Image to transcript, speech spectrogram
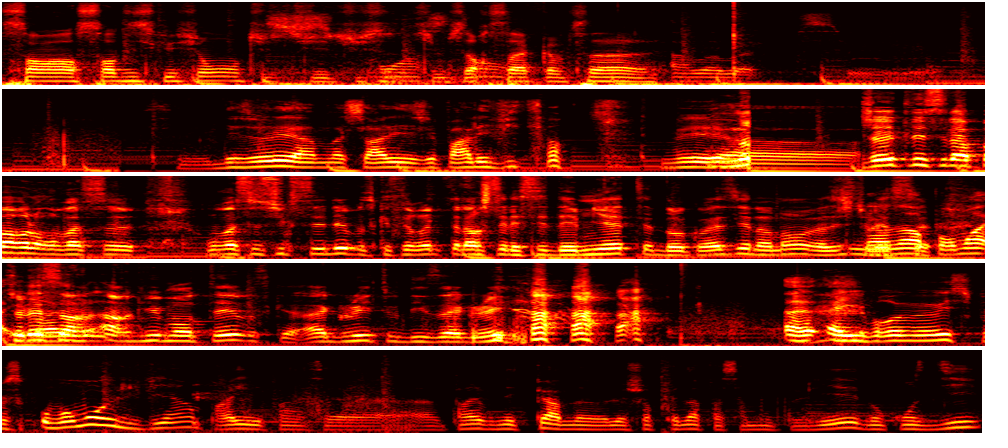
Sans, sans discussion, tu, me sors ça comme ça. Ah ouais, ouais. Désolé, hein, ma Charlie, j'ai parlé vite. Hein. Mais euh, J'allais te laisser la parole, on va se, on va se succéder parce que c'est vrai que tout à l'heure je t'ai laissé des miettes, donc vas-y, non, non, vas-y, je te Non, laisse, non, pour moi, je te laisse Ibrahim- ar- argumenter parce que agree to disagree. À, à Ibrahimovic, parce qu'au moment où il vient, Paris, enfin, ça- Paris venait de perdre le championnat face à Montpellier, donc on se dit,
